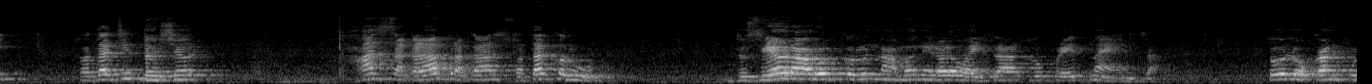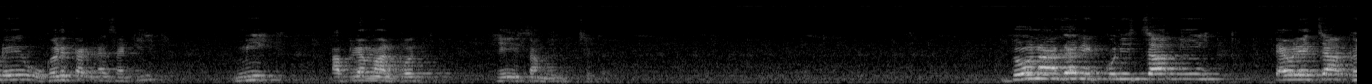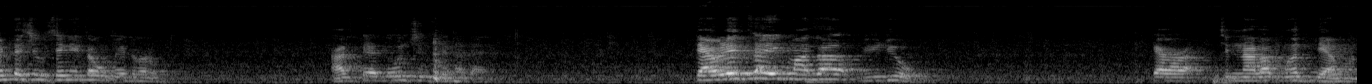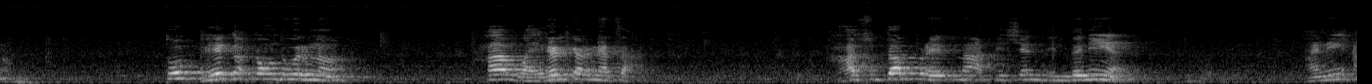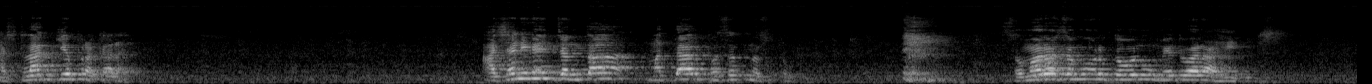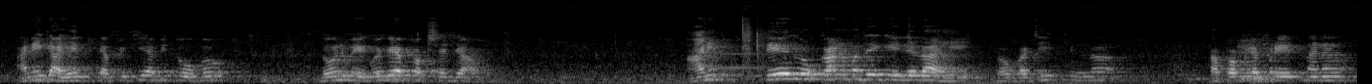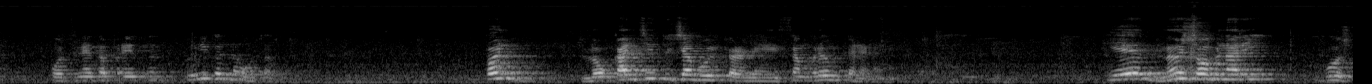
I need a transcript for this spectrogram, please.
स्वतःचीच दहशत हा सगळा प्रकार स्वतः करून दुसऱ्यावर आरोप करून नामनिराळ व्हायचा जो प्रयत्न आहे यांचा तो लोकांपुढे उघड करण्यासाठी मी आपल्या मार्फत हे सांगू इच्छितो. दोन हजार एकोणीसचा मी त्यावेळेच्या अखंड शिवसेनेचा उमेदवार होतो. आज त्या दोन शिवसेना झाल्या. त्यावेळेचा एक माझा व्हिडिओ त्या चिन्हाला मत द्या म्हणून. तो फेक अकाउंटवरनं हा व्हायरल करण्याचा हा सुद्धा प्रयत्न अतिशय निंदनीय आणि अश्लाघ्य प्रकार आहे. अशाने काही जनता मतदार फसत नसतो. समोरासमोर दोन उमेदवार आहेत. अनेक आहेत. त्यापैकी आम्ही दोघं दोन वेगवेगळ्या पक्षाचे आहोत. आणि ते लोकांमध्ये गेलेलं आहे दोघाची चिन्ह आपापल्या प्रयत्नानं पोचण्याचा प्रयत्न दोन्हीकडनं होत असतो. पण लोकांची दिशाभूल करणे संभ्रम करणे हे न शोभणारी गोष्ट.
